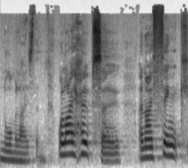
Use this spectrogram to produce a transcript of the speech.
normalize them? Well, I hope so. And I think,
